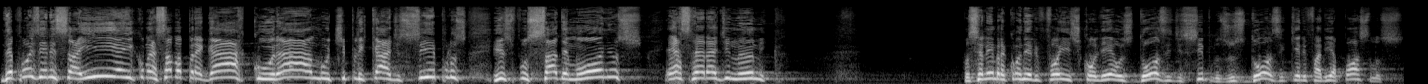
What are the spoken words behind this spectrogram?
depois ele saía e começava a pregar, curar, multiplicar discípulos, expulsar demônios. Essa era a dinâmica. Você lembra quando ele foi escolher os doze discípulos, os doze que ele faria apóstolos?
